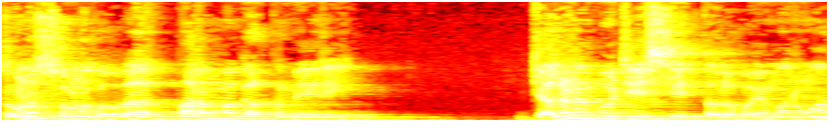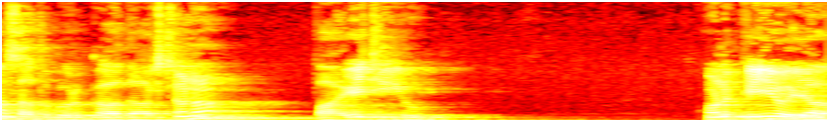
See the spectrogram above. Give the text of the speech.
ਸੁਣ ਸੁਣ ਹੋਵੇ ਪਰਮਗਤ ਮੇਰੀ, ਜਲਣ ਬੁਝੀ ਸੀਤਲ ਹੋਏ ਮਨੁਆ ਸਤਿਗੁਰ ਕਾ ਦਰਸ਼ਨ। ਭਾਈ ਜੀਓ। ਹੁਣ ਕੀ ਹੋਇਆ?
